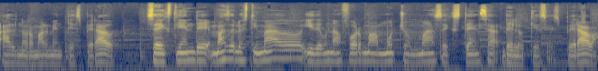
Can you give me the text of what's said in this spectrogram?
al normalmente esperado. Se extiende más de lo estimado y de una forma mucho más extensa de lo que se esperaba.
